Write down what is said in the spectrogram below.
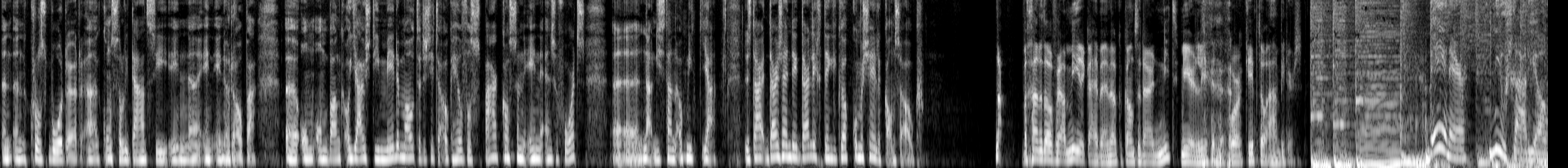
een, een cross-border consolidatie in, uh, in, in Europa. Uh, om, om bank, oh, juist die middenmotor, er zitten ook heel veel spaarkassen in enzovoorts. nou, die staan ook niet. Ja. Dus daar, daar, zijn, daar liggen denk ik wel commerciële kansen ook. Nou, we gaan het over Amerika hebben en welke kansen daar niet meer liggen voor crypto-aanbieders. BNR Nieuwsradio.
